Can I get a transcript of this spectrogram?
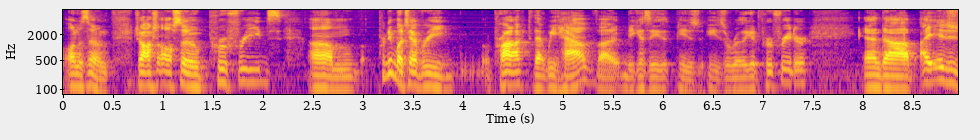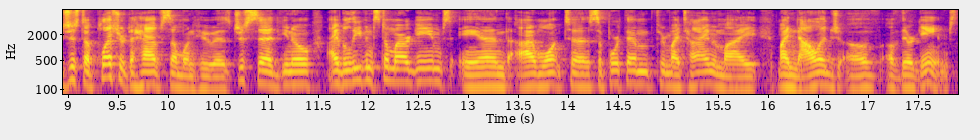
on his own. Josh also proofreads um, pretty much every product that we have uh, because he's, he's, he's a really good proofreader. And uh, I, it is just a pleasure to have someone who has just said, you know, I believe in Stonemaier games and I want to support them through my time and my, my knowledge of, of their games.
